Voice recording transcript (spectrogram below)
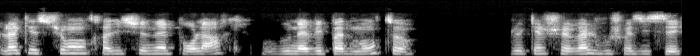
La question traditionnelle pour l'arc, vous n'avez pas de monte. Lequel cheval vous choisissez?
